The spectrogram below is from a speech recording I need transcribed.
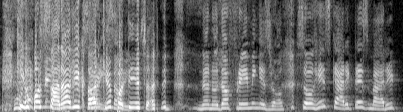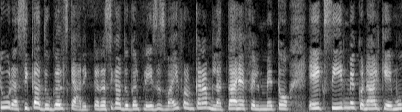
कि वो सारा अली खान के पति है शायद no no the framing is wrong. So his character is married to Rasika Dugal's character Rasika Dugal plays his wife और उनका नाम लता है फ़िल्म में. तो एक सीन में कुणाल केमू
